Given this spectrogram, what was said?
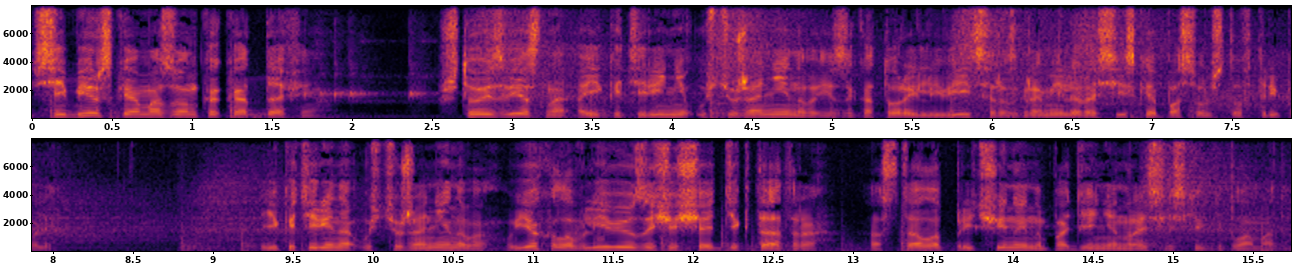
Сибирская амазонка Каддафи. Что известно о Екатерине Устюжаниновой, из-за которой ливийцы разгромили российское посольство в Триполи? Екатерина Устюжанинова уехала в Ливию защищать диктатора, а стала причиной нападения на российских дипломатов.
